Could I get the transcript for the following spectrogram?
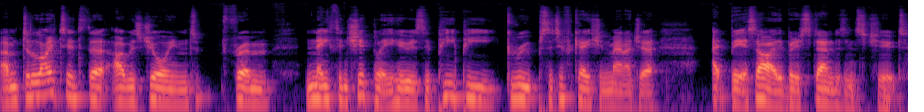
I'm delighted that I was joined from Nathan Shipley, who is the PP Group Certification Manager at BSI, the British Standards Institute.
